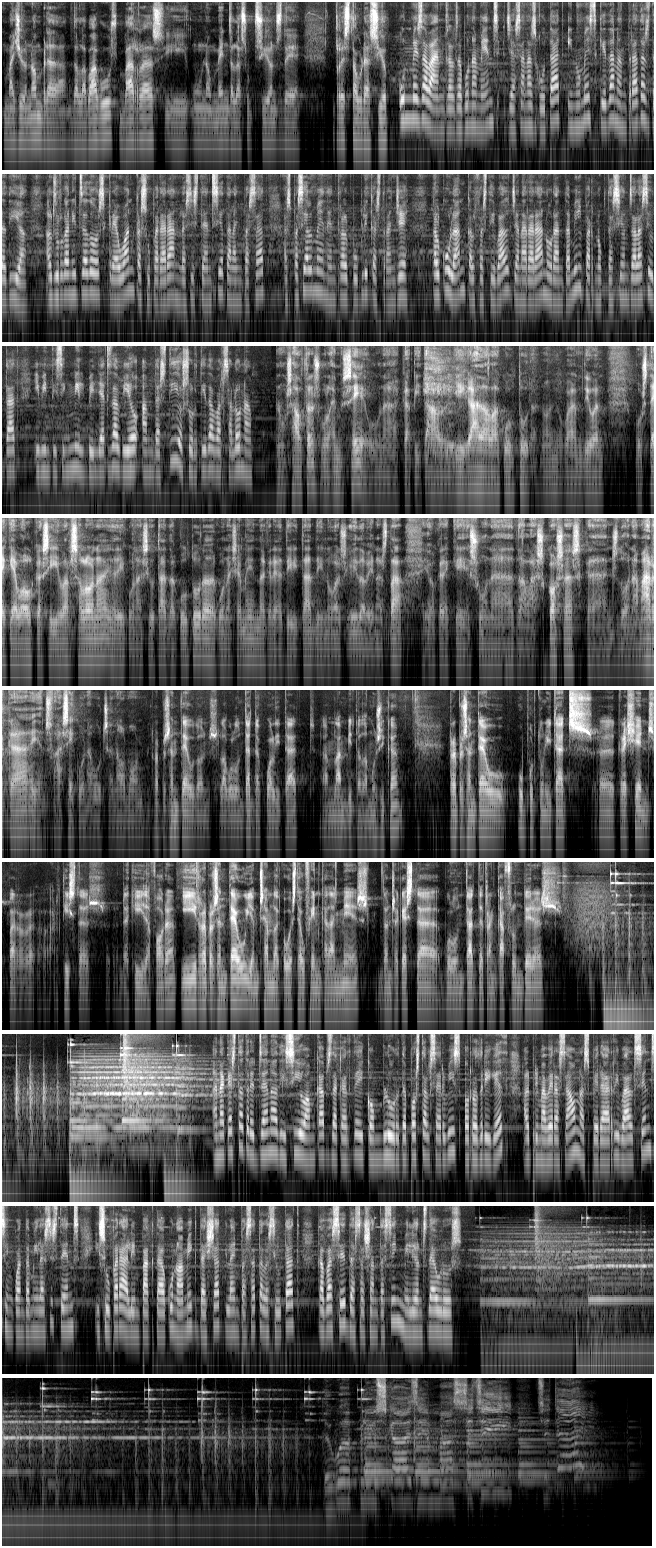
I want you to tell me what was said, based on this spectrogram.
major nombre de lavabos, barres i un augment de les opcions de restauració. Un mes abans, els abonaments ja s'han esgotat i només queden entrades de dia. Els organitzadors creuen que superaran l'assistència de l'any passat, especialment entre el públic estranger. Calculen que el festival generarà 90.000 pernoctacions a la ciutat i 25.000 bitllets d'avió amb destí o sortida a Barcelona. Nosaltres volem ser una capital lligada a la cultura. No? I quan em diuen vostè què vol que sigui Barcelona, jo dic una ciutat de cultura, de coneixement, de creativitat, d'innovació i de benestar. Jo crec que és una de les coses que ens dona marca i ens fa ser coneguts en el món. Representeu doncs, la voluntat de qualitat en l'àmbit de la música, representeu oportunitats eh, creixents per artistes d'aquí i de fora i representeu, i em sembla que ho esteu fent cada any més, doncs aquesta voluntat de trencar fronteres. En aquesta tretzena edició amb caps de cartell com Blur de Postal Service o Rodríguez, el Primavera Sound espera arribar als 150.000 assistents i superar l'impacte econòmic deixat l'any passat a la ciutat, que va ser de 65 milions d'euros. There were blue skies in my city today.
